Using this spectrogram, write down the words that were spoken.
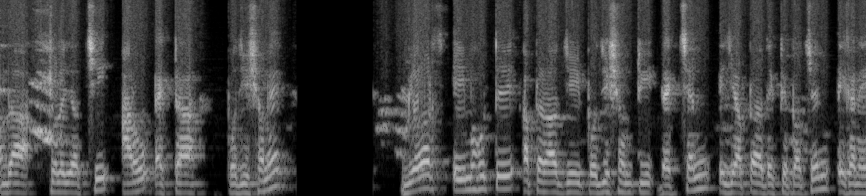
আমরা চলে যাচ্ছি আরও একটা পজিশনে ভিউয়ার্স এই মুহূর্তে আপনারা যে পজিশনটি দেখছেন, এই যে আপনারা দেখতে পাচ্ছেন, এখানে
